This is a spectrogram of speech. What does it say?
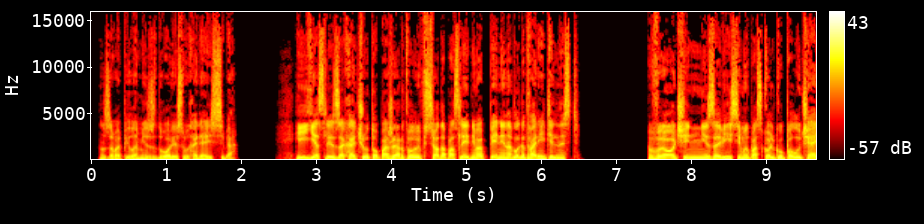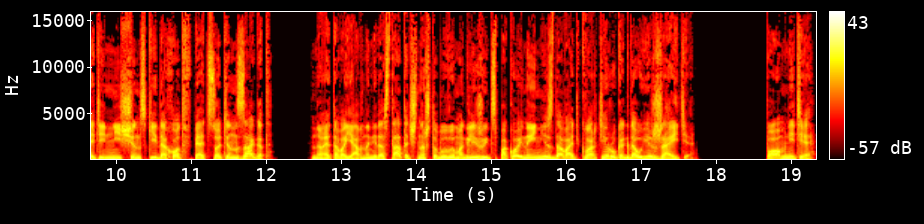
— завопила мисс Дворис, выходя из себя. «И если захочу, то пожертвую все до последнего пени на благотворительность. Вы очень независимы, поскольку получаете нищенский доход в пять сотен за год, но этого явно недостаточно, чтобы вы могли жить спокойно и не сдавать квартиру, когда уезжаете. Помните,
